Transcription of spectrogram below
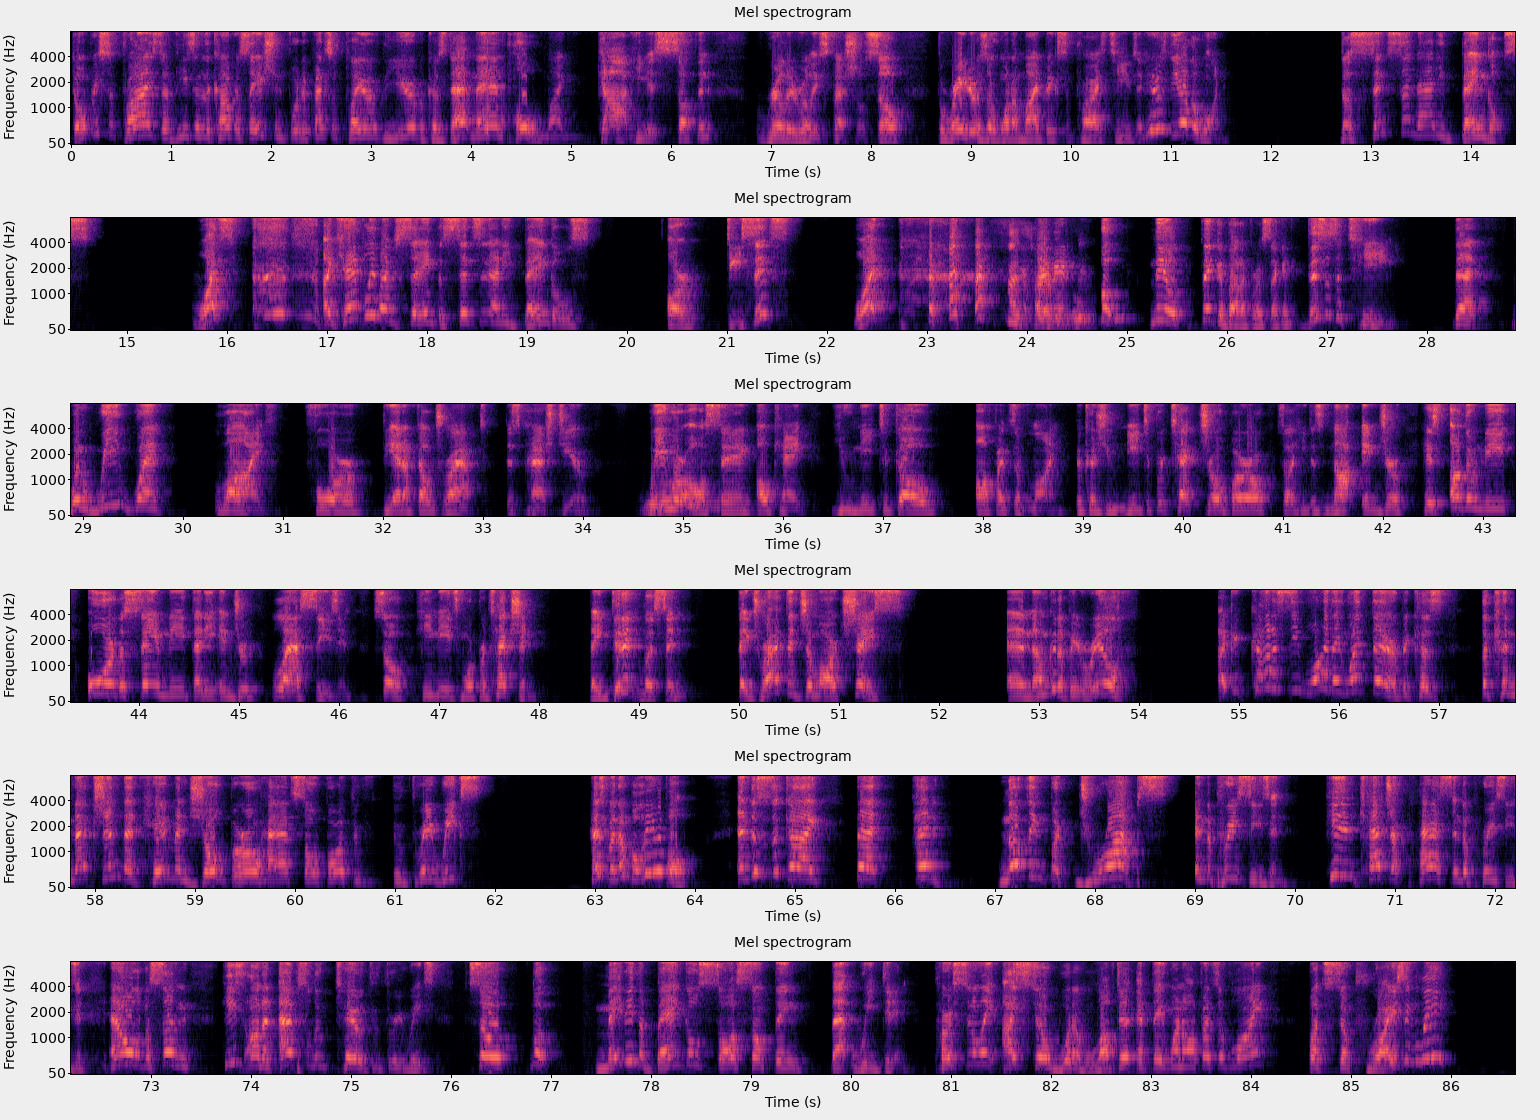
don't be surprised if he's in the conversation for Defensive Player of the Year because that man, oh my God, he is something really, really special. So the Raiders are one of my big surprise teams. And here's the other one the Cincinnati Bengals. What? I can't believe I'm saying the Cincinnati Bengals are decent. What? I mean, look, Neil, think about it for a second. This is a team that when we went live for the NFL draft this past year, we were all saying, okay, you need to go offensive line because you need to protect Joe Burrow so that he does not injure his other knee or the same knee that he injured last season. So he needs more protection. They didn't listen. They drafted Ja'Marr Chase. And I'm going to be real. I can kind of see why they went there because the connection that him and Joe Burrow have so far through, through three weeks has been unbelievable. And this is a guy that had Nothing but drops in the preseason. He didn't catch a pass in the preseason, and all of a sudden, he's on an absolute tear through three weeks. So, look, maybe the Bengals saw something that we didn't. Personally, I still would have loved it if they went offensive line, but surprisingly,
